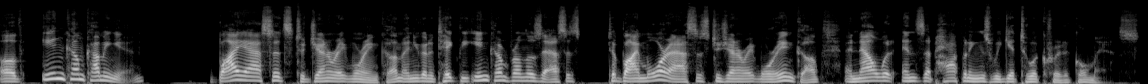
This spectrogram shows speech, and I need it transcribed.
of income coming in, buy assets to generate more income, and you're going to take the income from those assets to buy more assets to generate more income. And now what ends up happening is we get to a critical mass.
